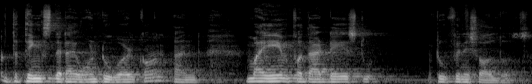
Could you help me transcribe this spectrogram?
the things that I want to work on, and my aim for that day is to to finish all those.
